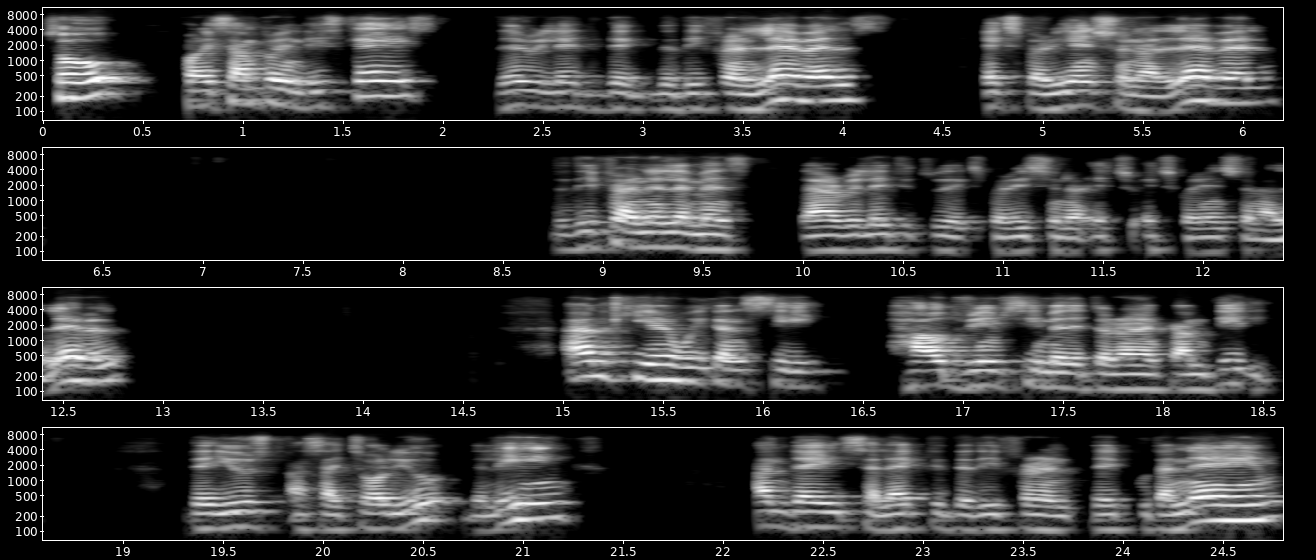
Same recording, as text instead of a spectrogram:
So, for example, in this case, they relate the, the different levels, experiential level, the different elements that are related to the experiential, experiential level. And here we can see how DreamSea Mediterranean Camp did it. They used, as I told you, the link, and they selected the different, they put a name,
